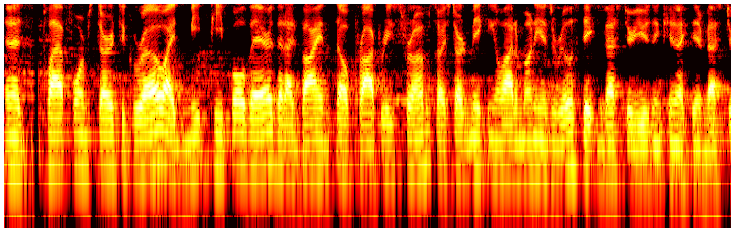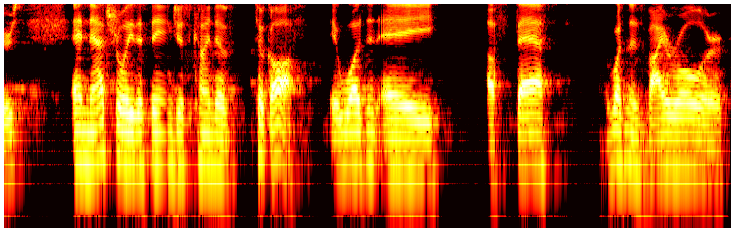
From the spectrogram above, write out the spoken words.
and as the platform started to grow, I'd meet people there that I'd buy and sell properties from. So I started making a lot of money as a real estate investor using Connected Investors. And naturally, the thing just kind of took off. It wasn't a a fast, it wasn't as viral or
